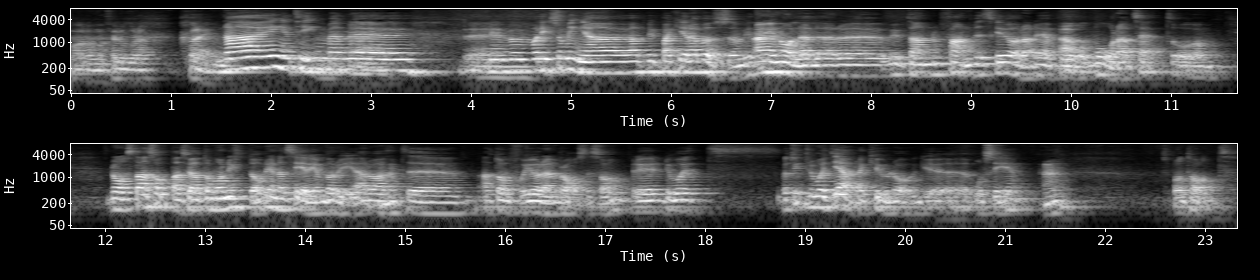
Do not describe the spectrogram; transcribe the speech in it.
Vad har de att förlora på det? Nej, ingenting men Nej, det... det... var liksom inga att vi parkerar bussen vid 3-0 eller utan fan vi ska göra det på ja. vårat sätt. Och, någonstans hoppas jag att de har nytta av det när serien börjar och mm. att, eh, att de får göra en bra säsong. För det, det var ett, jag tyckte det var ett jävla kul lag eh, att se. Mm. Spontant.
